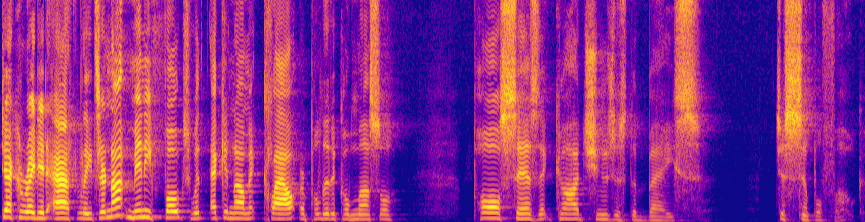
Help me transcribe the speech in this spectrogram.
decorated athletes. There are not many folks with economic clout or political muscle. Paul says that God chooses the base, just simple folk.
